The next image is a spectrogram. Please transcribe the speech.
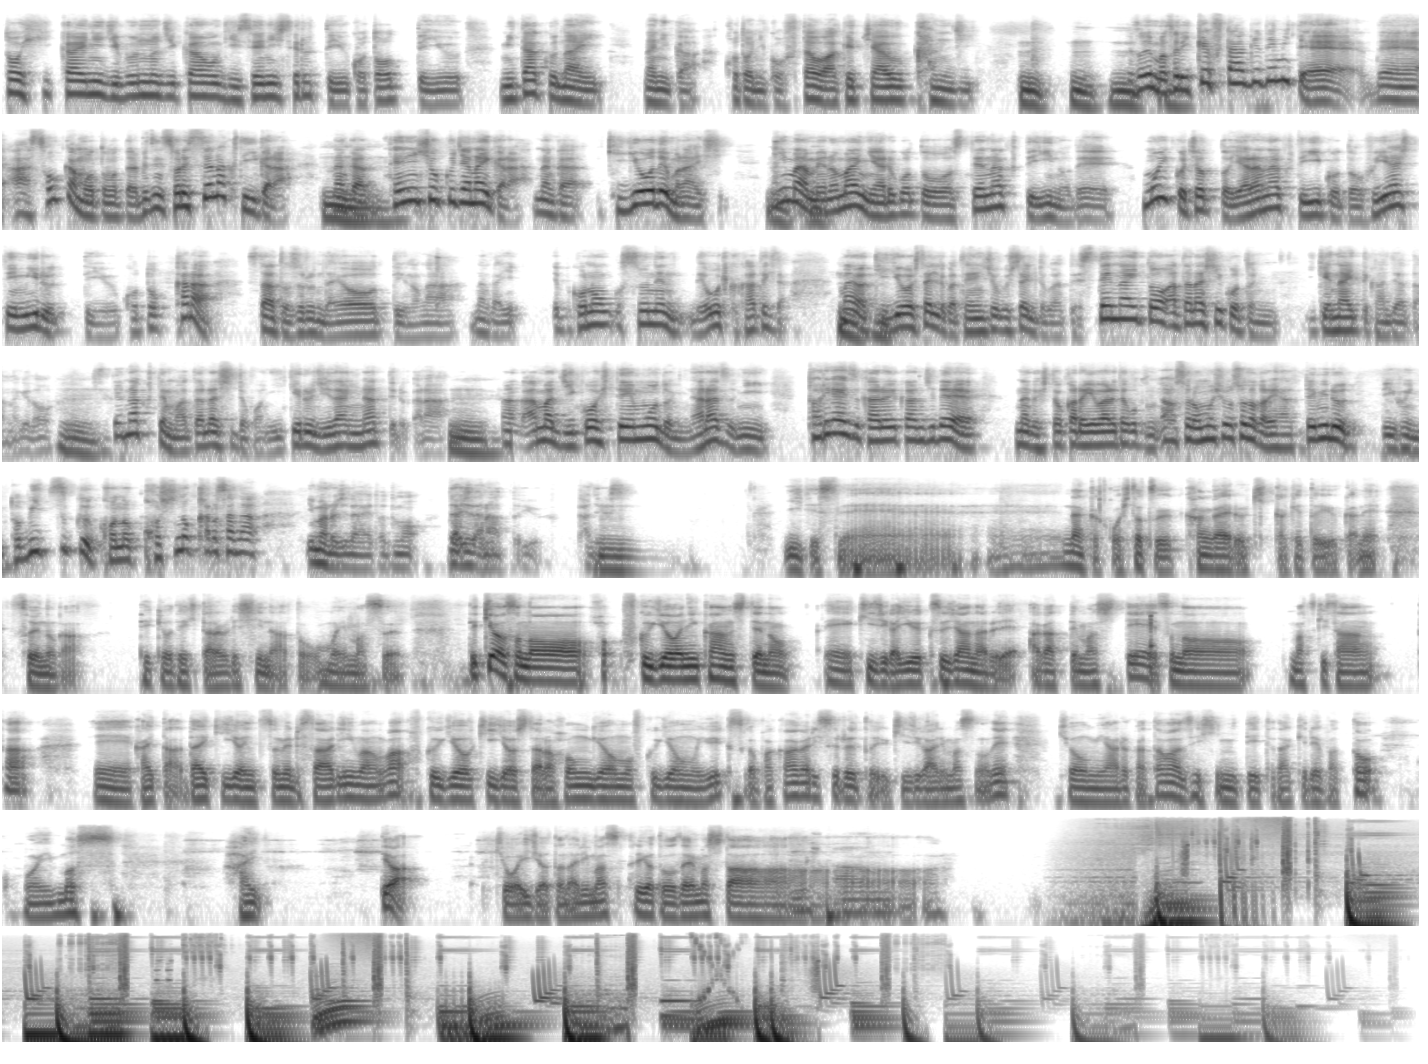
と引き換えに自分の時間を犠牲にしてるっていうことっていう見たくない何かことにこう蓋を開けちゃう感じ。うんうんうん。でそれでもそれ一回蓋開けてみてであそうかもと思ったら別にそれ捨てなくていいから。なんかうん。転職じゃないから。なんか起業でもないし、今目のの前にやることを捨てなくていいので、もう一個ちょっとやらなくていいことを増やしてみるっていうことからスタートするんだよっていうのが、なんかやっぱこの数年で大きく変わってきた。前は起業したりとか転職したりとかって捨てないと新しいことにいけないって感じだったんだけど、うん。捨てなくても新しいところに行ける時代になってるから、うん。なんかあんま自己否定モードにならずに、とりあえず軽い感じで、なんか人から言われたことに、あ、それ面白そうだからやってみるっていうふうに飛びつく、この腰の軽さが今の時代とても大事だなという感じです。うんいいですね。なんかこう一つ考えるきっかけというかね、そういうのが提供できたら嬉しいなと思います。で、今日その副業に関しての、えー記事が UX ジャーナルで上がってまして、その松木さんが、えー書いた大企業に勤めるサラリーマンは副業起業したら本業も副業も UX が爆上がりするという記事がありますので、興味ある方はぜひ見ていただければと思います。はい。では、今日は以上となります。ありがとうございました。した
